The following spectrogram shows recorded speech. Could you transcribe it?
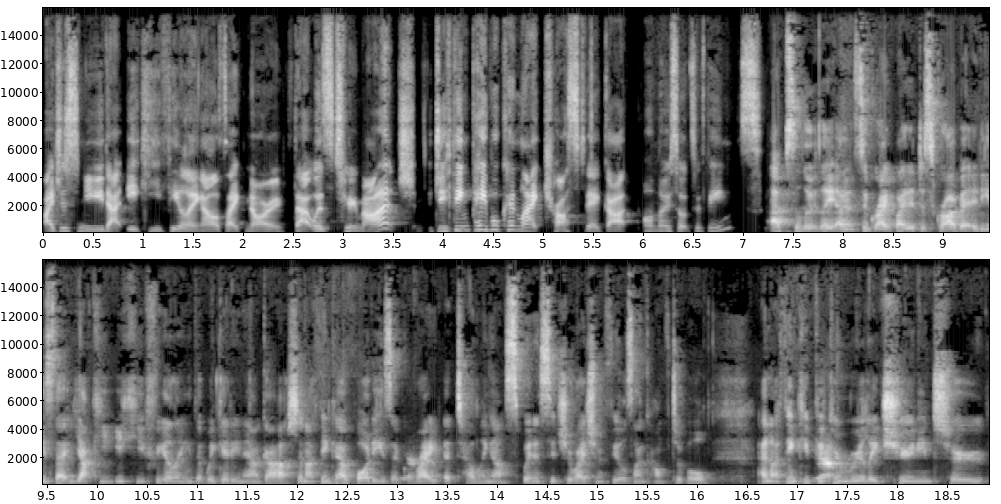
I just knew that icky feeling. I was like, no, that was too much. Do you think people can like trust their gut on those sorts of things? Absolutely. And it's a great way to describe it. It is that yucky, icky feeling that we get in our gut. And I think our bodies are yeah. great at telling us when a situation feels uncomfortable. And I think if yeah. you can really tune into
